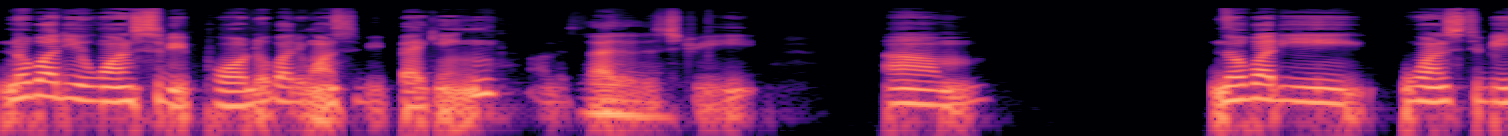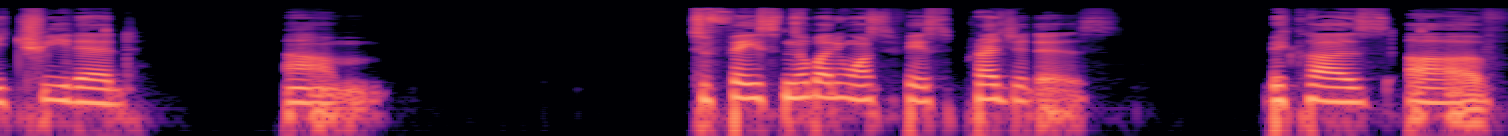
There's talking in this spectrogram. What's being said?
nobody wants to be poor. Nobody wants to be begging on the side mm. of the street. Um, nobody wants to be treated, um, to face, nobody wants to face prejudice because of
